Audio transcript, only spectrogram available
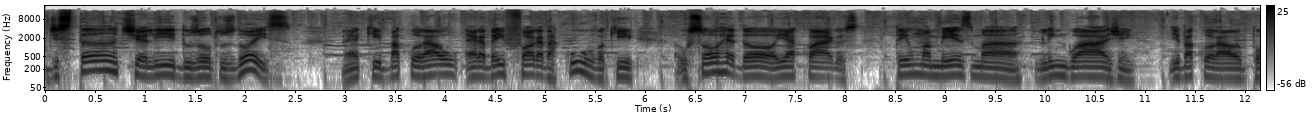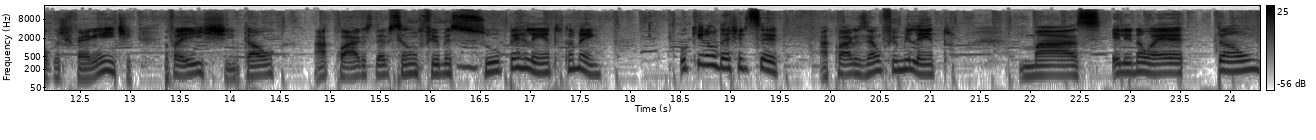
distante ali dos outros dois, né? Que Bacurau era bem fora da curva, que o Sol ao Redor e Aquarius tem uma mesma linguagem e Bacurau é um pouco diferente. Eu falei, ixi, então Aquarius deve ser um filme super lento também. O que não deixa de ser. Aquarius é um filme lento, mas ele não é tão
